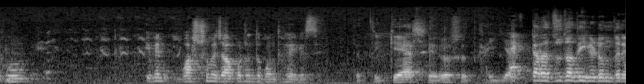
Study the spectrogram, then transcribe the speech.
ঘুম ইভেন ওয়াশরুমে যাওয়া পর্যন্ত বন্ধ হয়ে গেছে। তুই গ্যাসের ওষুধ খাইয়া একটারা জুতা দিয়ে হেডম ধরে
